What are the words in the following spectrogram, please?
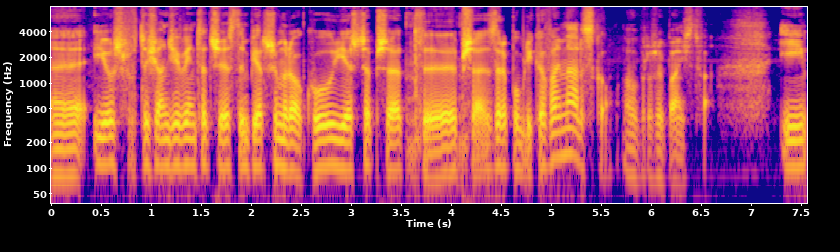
e, już w 1931 roku, jeszcze przed, przez Republikę Weimarską, o, proszę Państwa. I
